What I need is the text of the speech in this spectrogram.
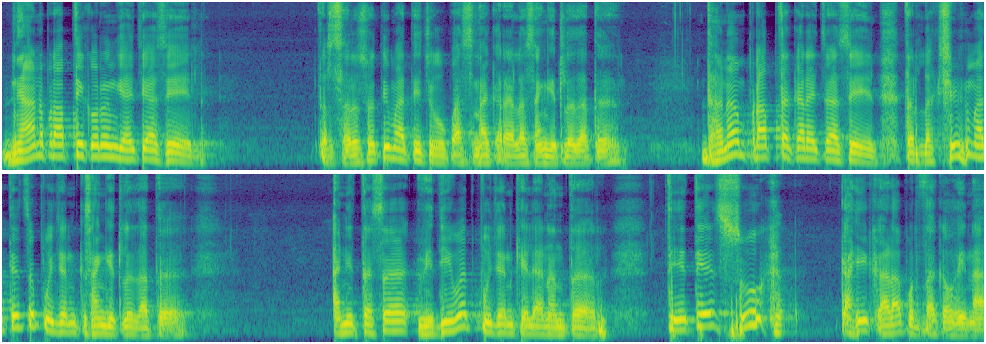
ज्ञानप्राप्ती करून घ्यायची असेल तर सरस्वती मातेची उपासना करायला सांगितलं जातं. धन प्राप्त करायचं असेल तर लक्ष्मी मातेचं पूजन सांगितलं जातं. आणि तसं विधिवत पूजन केल्यानंतर ते ते सुख काही काळापुरता का होईना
